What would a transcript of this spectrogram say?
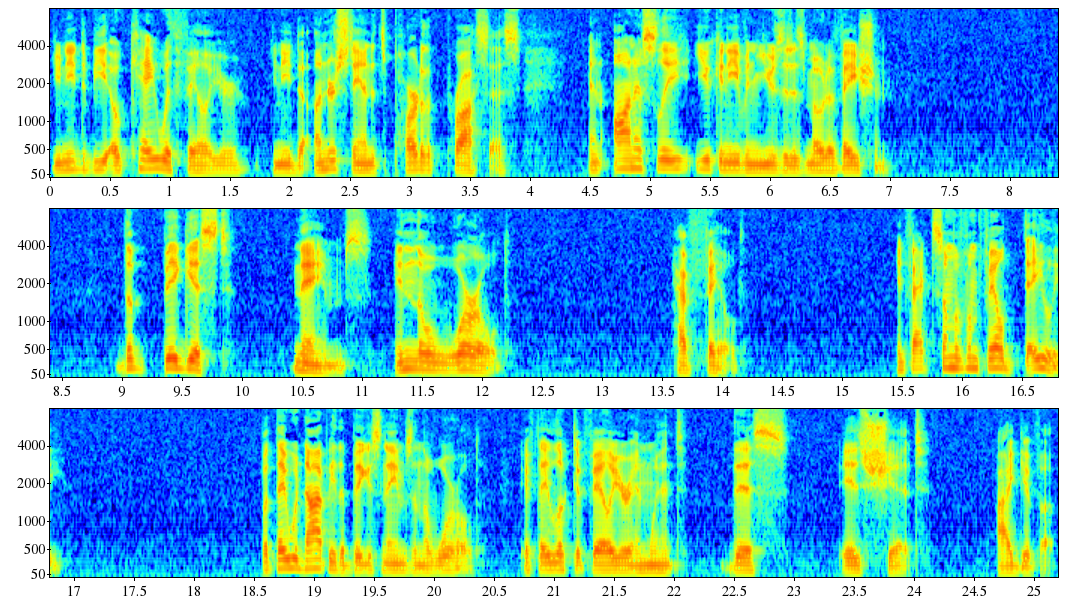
You need to be okay with failure. You need to understand it's part of the process. And honestly, you can even use it as motivation. The biggest names in the world have failed. In fact, some of them failed daily. But they would not be the biggest names in the world if they looked at failure and went, This is shit. I give up.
